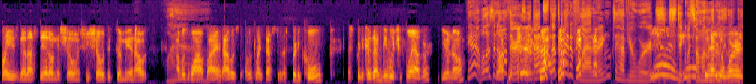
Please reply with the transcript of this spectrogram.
phrase that I said on the show and she showed it to me and I was Wow. I was wild by it. I was I was like that's that's pretty cool. That's pretty because that'll be with you forever. You know. Yeah, well, as an author, so that's that's kind of flattering to have your words Yeah, stick with yeah, someone. to have your like words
